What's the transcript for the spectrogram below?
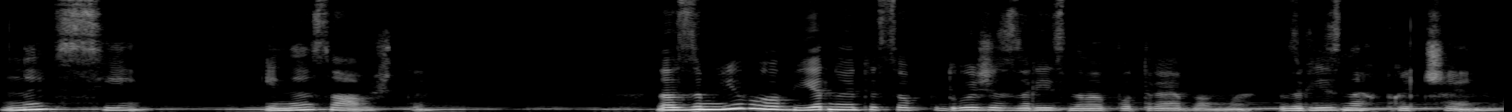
Не всі і не завжди. На землі ви об'єднуєтеся в подружжя з різними потребами, з різних причин.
